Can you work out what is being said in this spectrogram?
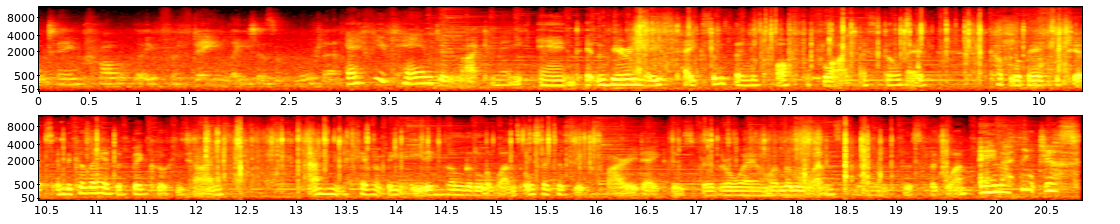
14, probably 15 litres of water. If you can do like me and at the very least take some things off the flight, I still have a couple of bags of chips and because I have the big cookie times, I haven't been eating the littler ones also because the expiry date is further away on the little ones than this big one. And I think just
